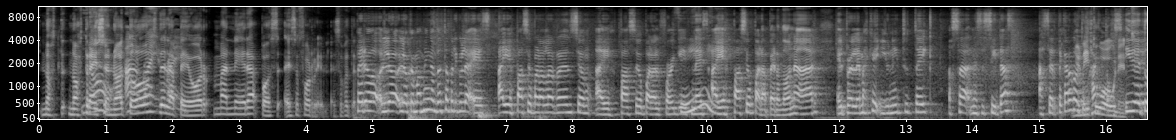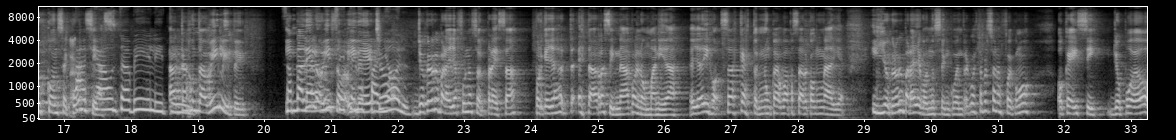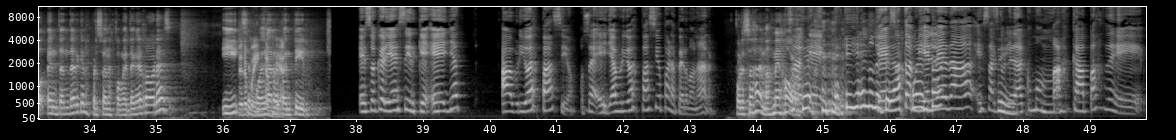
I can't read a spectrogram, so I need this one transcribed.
nos, nos No, traicionó a ah, todos Ryan, de la Ryan. peor manera. Pues, eso fue horrible, eso fue terrible. Pero lo, lo que más me encantó de esta película es, hay espacio para la redención, hay espacio para el forgiveness, Sí. hay espacio para perdonar. El problema es que you need to take, o sea, necesitas hacerte cargo You de tus actos y de tus consecuencias. accountability. Accountability. Esa Y nadie palabra lo hizo. Y de hecho, español. yo creo que para ella fue una sorpresa, porque ella estaba resignada con la humanidad. Ella dijo, sabes que esto nunca va a pasar con nadie. Y yo creo que para ella cuando se encuentra con esta persona fue como, ok, sí, yo puedo entender que las personas cometen errores y Pero se pueden cambiar. arrepentir. Eso quería decir que ella abrió espacio, o sea, ella abrió espacio para perdonar. Por eso es además mejor. O sea, Es que, que- es que ahí es en donde Que te eso das también cuenta. le da, exacto, Sí. le da como más capas de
